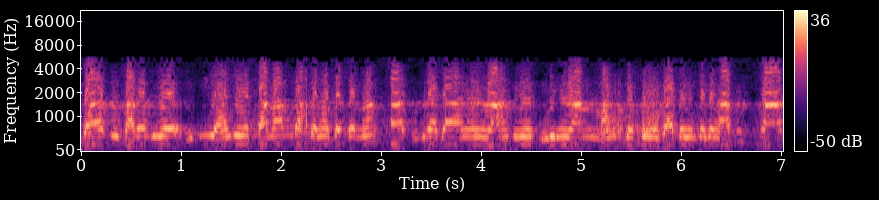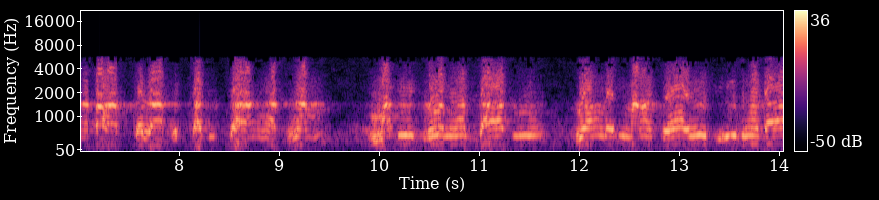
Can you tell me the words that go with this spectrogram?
ධාතු කරදුව ඉති ඇඟේ තමන් දහනකොටම බුදුරජාණන් වහන්සේ පිරිනිවන් මංකසේ වැඩ ඉඳගෙන අபிස්ථාන පහක් කළා. එක් අபிස්ථානයක් නම් මගේ ද්‍රෝණය ධාතු රුවන්වැලි මහ සෑයේ පිහිටුමදා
